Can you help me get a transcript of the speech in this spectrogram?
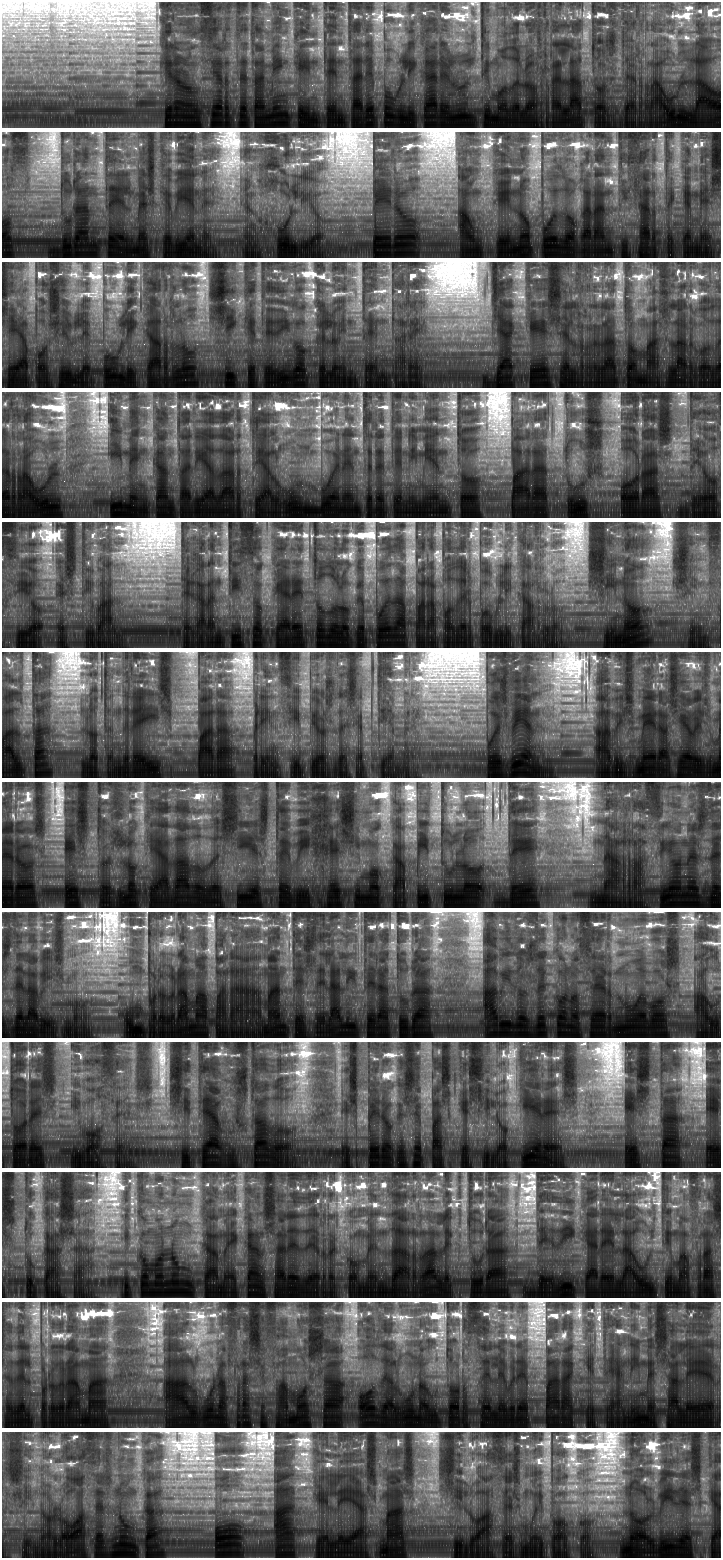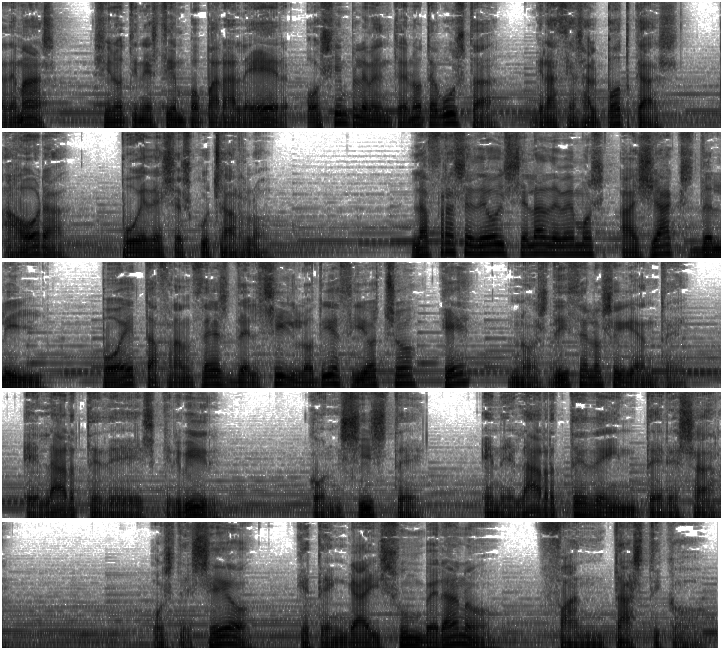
Quiero anunciarte también que intentaré publicar el último de los relatos de Raúl Laoz durante el mes que viene, en julio. Pero, aunque no puedo garantizarte que me sea posible publicarlo, sí que te digo que lo intentaré, ya que es el relato más largo de Raúl y me encantaría darte algún buen entretenimiento para tus horas de ocio estival. Te garantizo que haré todo lo que pueda para poder publicarlo. Si no, sin falta, lo tendréis para principios de septiembre. Pues bien, abismeras y abismeros, esto es lo que ha dado de sí este vigésimo capítulo de Narraciones desde el Abismo, un programa para amantes de la literatura ávidos de conocer nuevos autores y voces. Si te ha gustado, espero que sepas que si lo quieres, esta es tu casa. Y como nunca me cansaré de recomendar la lectura, dedicaré la última frase del programa a alguna frase famosa o de algún autor célebre para que te animes a leer si no lo haces nunca o a que leas más si lo haces muy poco. No olvides que además, si no tienes tiempo para leer o simplemente no te gusta, gracias al podcast, ahora puedes escucharlo. La frase de hoy se la debemos a Jacques Delille, poeta francés del siglo XVIII, que nos dice lo siguiente. El arte de escribir consiste en el arte de interesar. Os deseo que tengáis un verano fantástico.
